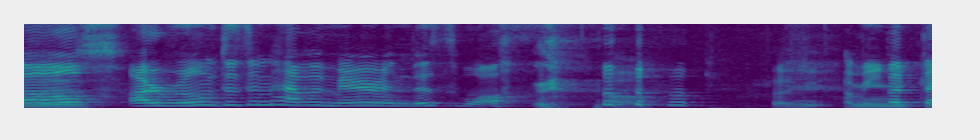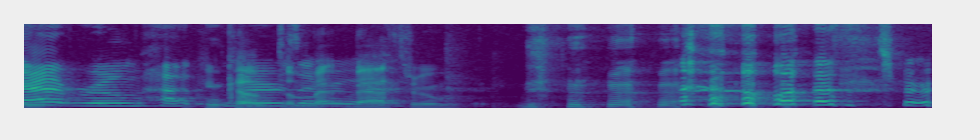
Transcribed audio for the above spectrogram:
no, is. our room doesn't have a mirror in this wall. Oh. I mean- but you can, that room had you can count mirrors the ma- everywhere. bathroom. That's true.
